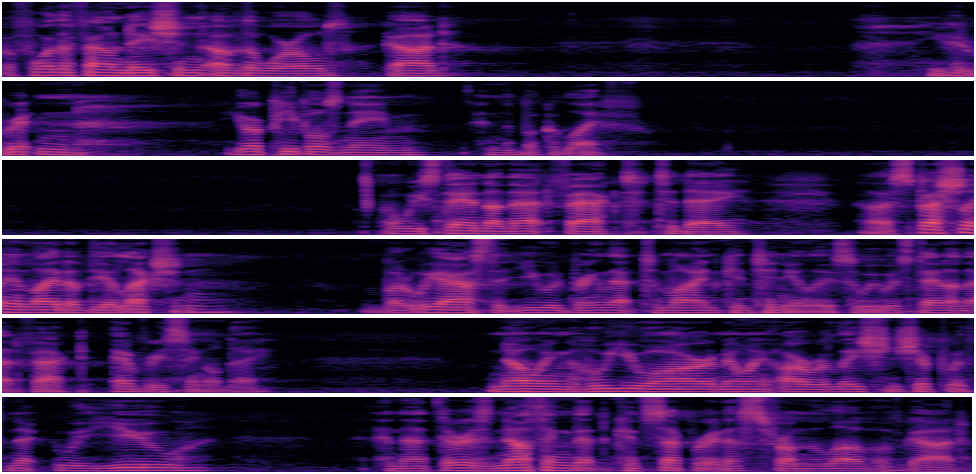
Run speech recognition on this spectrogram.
before the foundation of the world, God, you had written your people's name in the book of life. We stand on that fact today, uh, especially in light of the election, but we ask that you would bring that to mind continually so we would stand on that fact every single day. Knowing who you are, knowing our relationship with, with you, and that there is nothing that can separate us from the love of God.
